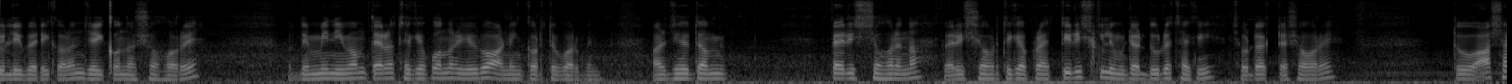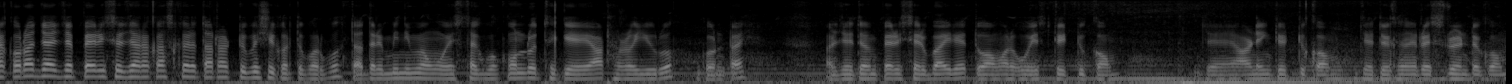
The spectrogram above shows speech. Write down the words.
ডেলিভারি করেন, যেই কোনো শহরে, আপনি মিনিমাম তেরো থেকে পনেরো ইউরো আর্নিং করতে পারবেন। আর যেহেতু আমি প্যারিস শহরে না, প্যারিস শহর থেকে প্রায় তিরিশ কিলোমিটার দূরে থাকি, ছোটো একটা শহরে তো আশা করা যায় যে প্যারিসে যারা কাজ করে, তারা একটু বেশি করতে পারব। তাদের মিনিমাম ওয়েজ থাকব পনেরো থেকে আঠারো ইউরো ঘন্টায়। আর যেহেতু আমি প্যারিসের বাইরে, তো আমার ওয়েজটা একটু কম, যে আর্নিংটা একটু কম, যেহেতু এখানে রেস্টুরেন্টও কম।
